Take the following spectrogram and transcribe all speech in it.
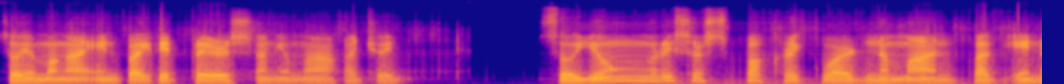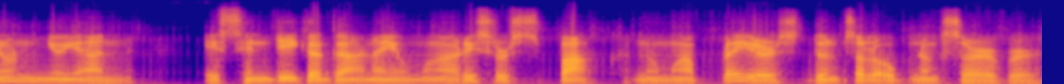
So, yung mga invited players lang yung mga ka-join. So, yung resource pack required naman, pag inon nyo yan, is hindi gagana yung mga resource pack ng mga players dun sa loob ng server.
